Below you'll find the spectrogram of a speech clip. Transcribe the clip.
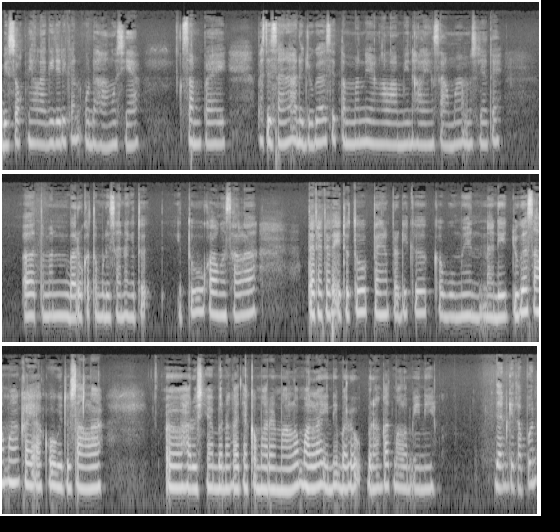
besoknya lagi. Jadi kan udah hangus ya sampai pas di sana ada juga sih temen yang ngalamin hal yang sama. Maksudnya teh uh, teman baru ketemu di sana gitu. Itu kalau nggak salah teteh-teteh itu tuh pengen pergi ke Kebumen. Nah dia juga sama kayak aku gitu salah. Uh, harusnya berangkatnya kemarin malam malah ini baru berangkat malam ini. Dan kita pun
